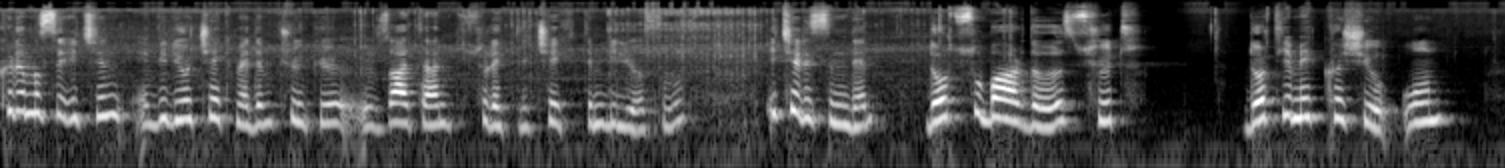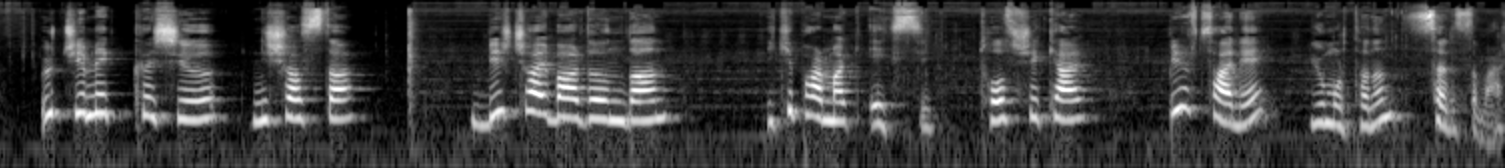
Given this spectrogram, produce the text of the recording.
kreması için video çekmedim çünkü zaten sürekli çektim biliyorsunuz. İçerisinde 4 su bardağı süt, 4 yemek kaşığı un, 3 yemek kaşığı nişasta, 1 çay bardağından 2 parmak eksik toz şeker, bir tane yumurtanın sarısı var.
